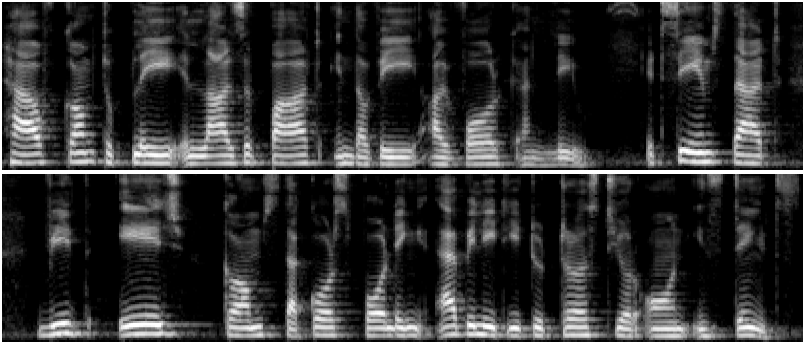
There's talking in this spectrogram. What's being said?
have come to play a larger part in the way I work and live. It seems that with age comes the corresponding ability to trust your own instincts.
